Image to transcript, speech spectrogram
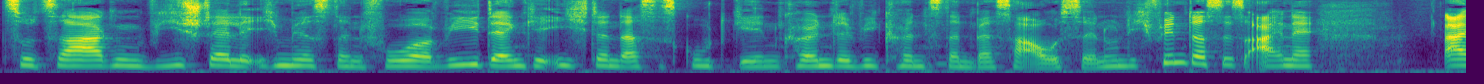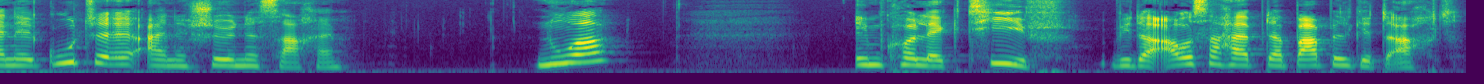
zu sagen, wie stelle ich mir es denn vor? Wie denke ich denn, dass es gut gehen könnte? Wie könnte es denn besser aussehen? Und ich finde, das ist eine, eine gute, eine schöne Sache. Nur im Kollektiv wieder außerhalb der Bubble gedacht,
